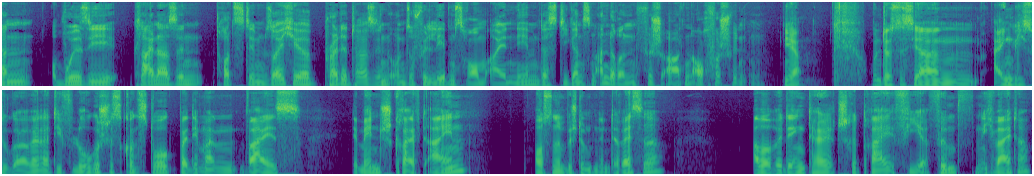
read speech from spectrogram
dann, obwohl sie kleiner sind, trotzdem solche Predator sind und so viel Lebensraum einnehmen, dass die ganzen anderen Fischarten auch verschwinden. Ja. Und das ist ja ein eigentlich sogar relativ logisches Konstrukt, bei dem man weiß, der Mensch greift ein aus einem bestimmten Interesse, aber bedenkt halt Schritt 3, 4, 5 nicht weiter.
